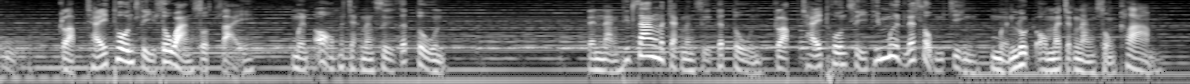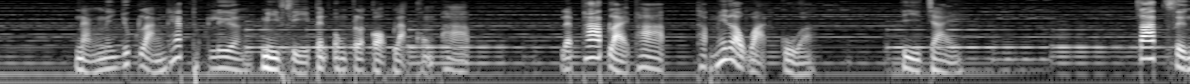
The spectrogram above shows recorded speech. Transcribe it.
หู่ กลับใช้โทนสีสว่างสดใส เหมือนออกมาจากหนังสือการ์ตูน แต่หนังที่สร้างมาจากหนังสือการ์ตูน กลับใช้โทนสีที่มืดและสมจริง เหมือนหลุดออกมาจากหนังสงคราม หนังในยุคหลังแทบทุกเรื่องมีสีเป็นองค์ประกอบหลักของภาพ และภาพหลายภาพทำให้เราหวาดกลัว ดีใจซาบซึ้ง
